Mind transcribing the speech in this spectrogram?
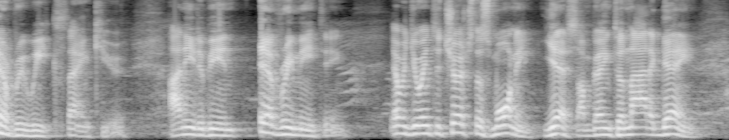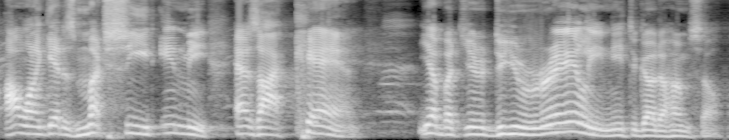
every week. Thank you. I need to be in every meeting. Yeah, but you went to church this morning. Yes, I'm going tonight again. I want to get as much seed in me as I can. Yeah, but you, do you really need to go to home cell?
